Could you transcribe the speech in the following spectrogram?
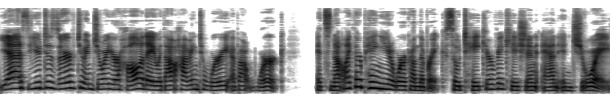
yes, you deserve to enjoy your holiday without having to worry about work. It's not like they're paying you to work on the break, so take your vacation and enjoy.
